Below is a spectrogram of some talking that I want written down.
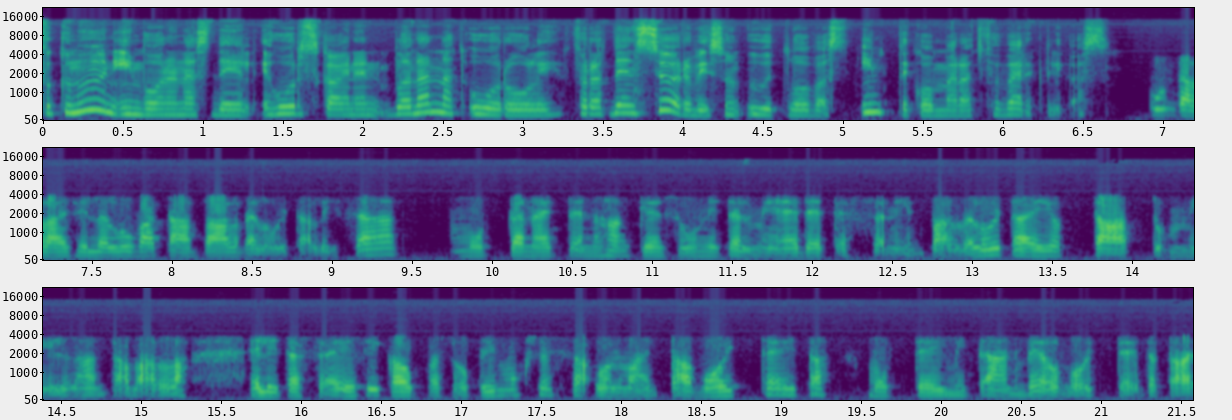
För kommuninvånarnas del är Hurskainen bland annat orolig för att den service som utlovas inte kommer att förverkligas. Kuntalaisille luvataan palveluita lisää, mutta näiden hankkeen suunnitelmien edetessä niin palveluita ei ole taattu millään tavalla. Eli tässä esikauppasopimuksessa on vain tavoitteita, mutta ei mitään velvoitteita tai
